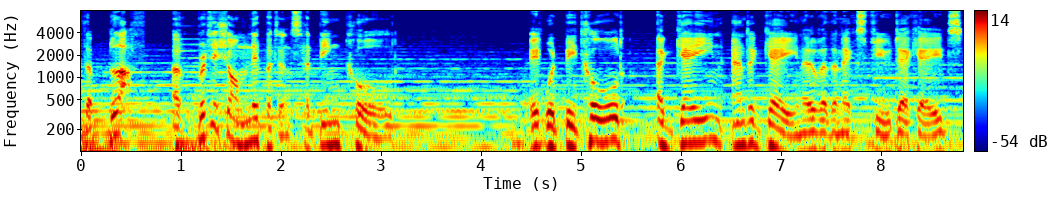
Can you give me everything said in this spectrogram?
The bluff of British omnipotence had been called. It would be called again and again over the next few decades.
